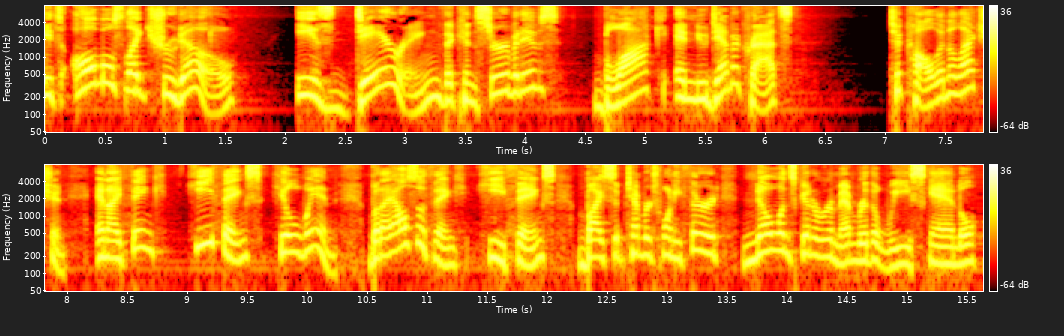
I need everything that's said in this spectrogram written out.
It's almost like Trudeau is daring the conservatives, Bloc, and New Democrats to call an election. And I think he thinks he'll win. But I also think he thinks by September 23rd, no one's going to remember the WE scandal.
